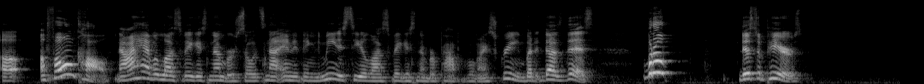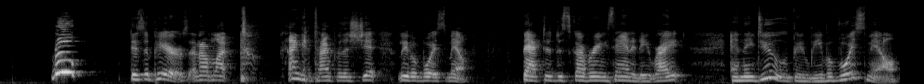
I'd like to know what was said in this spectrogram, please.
a, a, phone call. Now, I have a Las Vegas number, so it's not anything to me to see a Las Vegas number pop up on my screen, but it does this. Bloop! Disappears. Bloop! Disappears. And I'm like, I ain't got time for this shit. Leave a voicemail. Back to discovering sanity, right? And they do. They leave a voicemail.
